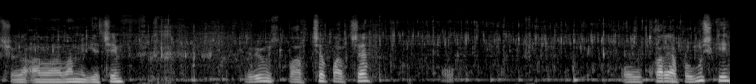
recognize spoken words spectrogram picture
Şöyle aralardan bir geçeyim. Görüyor musun? Parça parça oluklar yapılmış ki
